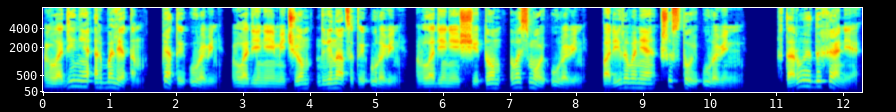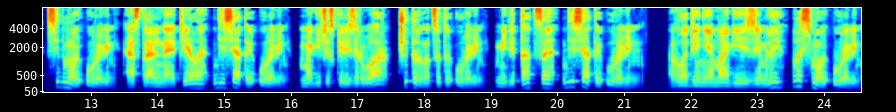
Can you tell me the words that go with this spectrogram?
Владение арбалетом – 5 уровень. Владение мечом – 12 уровень. Владение щитом – 8 уровень. Парирование – 6 уровень. Второе дыхание – 7 уровень. Астральное тело – 10 уровень. Магический резервуар – 14 уровень. Медитация – 10 уровень. Владение магией Земли – 8 уровень.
